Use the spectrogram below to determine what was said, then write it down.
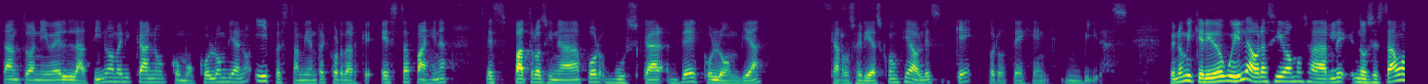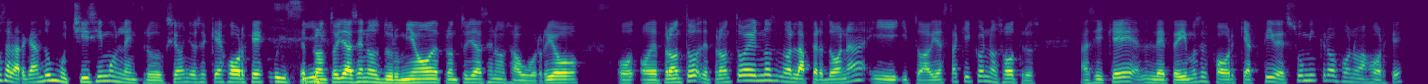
tanto a nivel latinoamericano como colombiano. Y pues también recordar que esta página es patrocinada por Buscar de Colombia, carrocerías confiables que protegen vidas. Bueno, mi querido Will, ahora sí vamos a darle, nos estamos alargando muchísimo en la introducción, yo sé que Jorge de pronto ya se nos durmió, de pronto ya se nos aburrió, o, de pronto, de pronto él nos, la perdona y, todavía está aquí con nosotros. Así que le pedimos el favor que active su micrófono a Jorge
